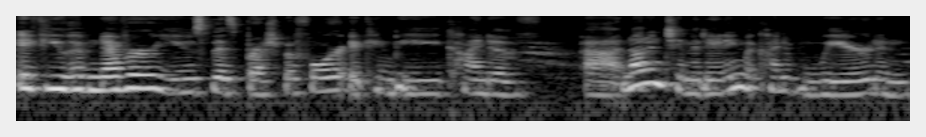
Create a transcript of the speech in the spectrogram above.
if you have never used this brush before it can be kind of uh, not intimidating, but kind of weird and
